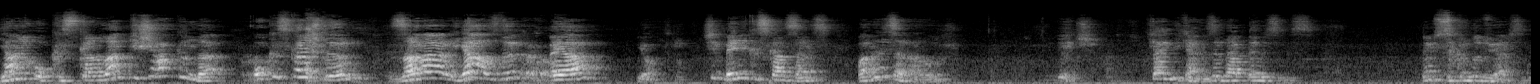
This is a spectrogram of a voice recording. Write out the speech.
yani o kıskanılan kişi hakkında o kıskançlığın zarar yazdır veya yoktur. Şimdi beni kıskansanız bana ne zarar olur? Hiç. Kendi kendinize dertlenirsiniz. Değil mi? Sıkıntı duyarsınız.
